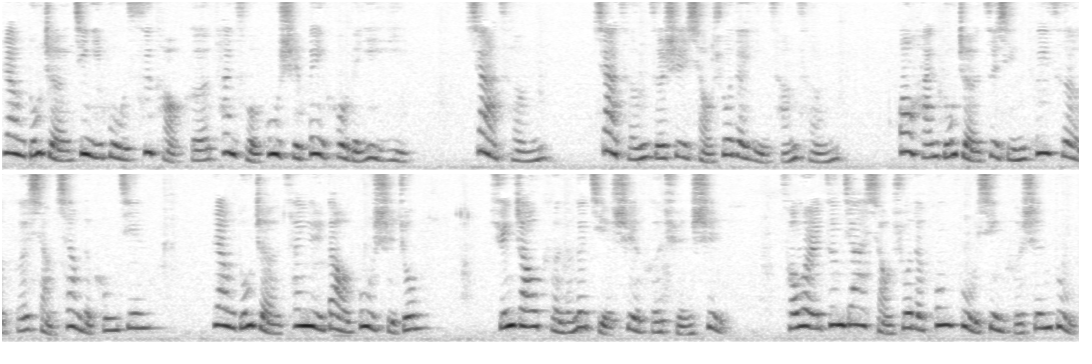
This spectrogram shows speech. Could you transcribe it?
让读者进一步思考和探索故事背后的意义。下层，下层则是小说的隐藏层，包含读者自行推测和想象的空间，让读者参与到故事中，寻找可能的解释和诠释，从而增加小说的丰富性和深度。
